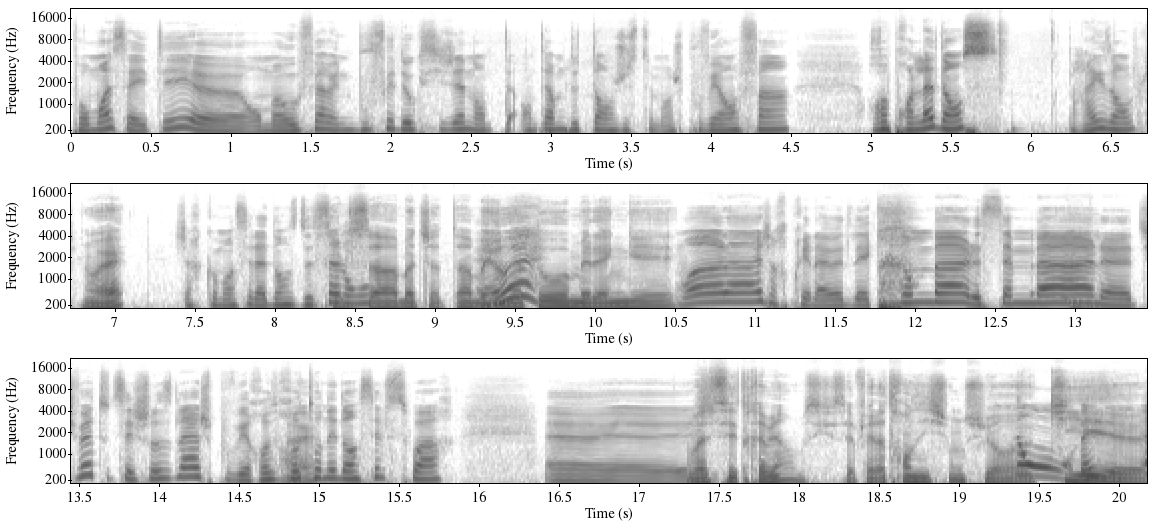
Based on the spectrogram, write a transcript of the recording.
pour moi, ça a été, euh, on m'a offert une bouffée d'oxygène en, te- en termes de temps, justement. Je pouvais enfin reprendre la danse, par exemple. Ouais. J'ai recommencé la danse de salon. Salsa, bachata, Eh vallenato, merengue. Voilà, j'ai repris la, la kizomba, le samba, le- tu vois, toutes ces choses-là. Je pouvais re- Ouais. retourner danser le soir. Euh, Ouais, c'est très bien parce que ça fait la transition sur euh, Non, qui est euh,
